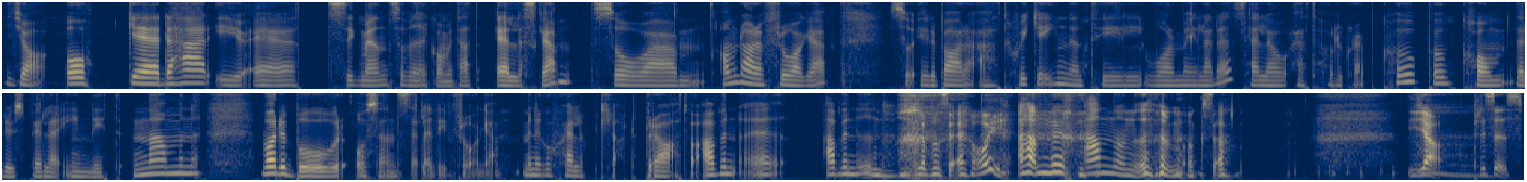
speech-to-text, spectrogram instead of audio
Ja, och eh, det här är ju ett segment som vi har kommit att älska. Så um, om du har en fråga så är det bara att skicka in den till vår mejladress hello at där du spelar in ditt namn, var du bor och sen ställer din fråga. Men det går självklart bra att vara aven, äh, avenym, eller på säga. Oj. An anonym också. Ja, precis.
